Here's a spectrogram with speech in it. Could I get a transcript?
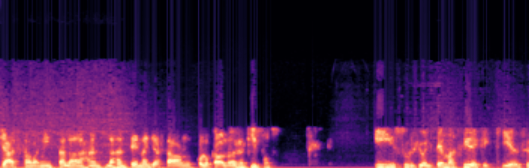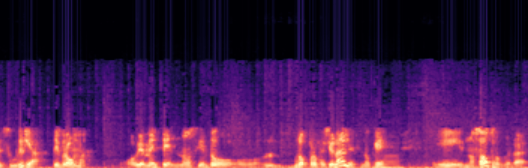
ya estaban instaladas las antenas, ya estaban colocados los equipos y surgió el tema así de que quién se subía, de broma. Obviamente no siendo los profesionales, sino que eh, nosotros, ¿verdad?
